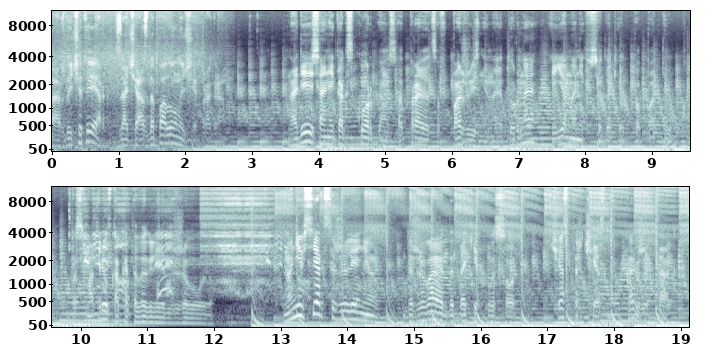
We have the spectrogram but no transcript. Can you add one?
Каждый четверг за час до полуночи программа. Надеюсь, они как Scorpions отправятся в пожизненное турне, и я на них все-таки попаду. Посмотрю, как это выглядит вживую. Но не все, к сожалению, доживают до таких высот. Честер Честер, как же так?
